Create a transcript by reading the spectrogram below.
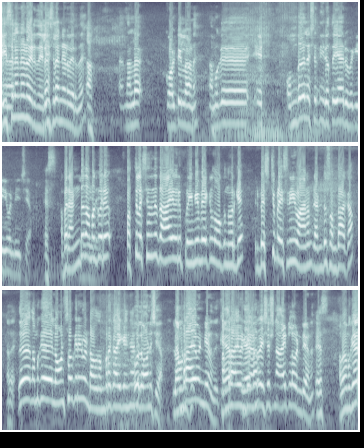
ഡീസൽ തന്നെയാണ് വരുന്നത് ഡീസൽ തന്നെയാണ് വരുന്നത്. നല്ല ക്വാളിറ്റി ഉള്ളതാണ്. നമുക്ക് ഒമ്പത് ലക്ഷത്തി ഇരുപത്തി അയ്യായിരം രൂപയ്ക്ക് ഈ വണ്ടി ചെയ്യാം. യെസ് അപ്പൊ രണ്ട് നമുക്ക് ഒരു പത്ത് ലക്ഷത്തിന് താഴെ ഒരു പ്രീമിയം വെഹിക്കിൾ നോക്കുന്നവർക്ക് ഒരു ബെസ്റ്റ് പ്രൈസിന് ഈ വാഹനം രണ്ടും സ്വന്തമാക്കാം. അതെ. ഇത് നമുക്ക് ലോൺ സൗകര്യങ്ങൾ ഉണ്ടാവും നമ്പറൊക്കെ ആയി കഴിഞ്ഞാൽ ലോൺ ചെയ്യാം. ആയ വണ്ടിയാണ്. രജിസ്ട്രേഷൻ ആയിട്ടുള്ള വണ്ടിയാണ്. യെസ് അപ്പൊ നമുക്ക്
